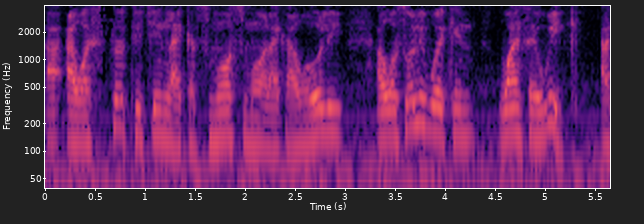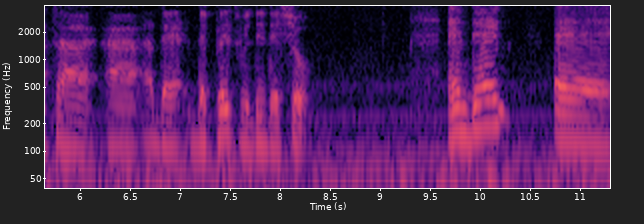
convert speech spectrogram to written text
I, I, was still teaching like a small, small, like I, only, I was only working once a week at uh, uh, the, the place we did the show. And then uh,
